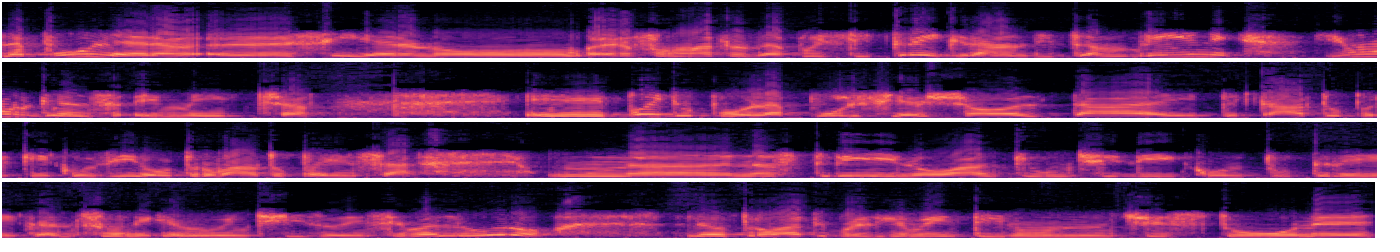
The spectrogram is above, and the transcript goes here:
La pool era, eh, sì, erano, era formata da questi tre grandi, Zambrini, Jurgens e Meccia. E poi dopo la pool si è sciolta e peccato perché così ho trovato, pensa, un eh, nastrino, anche un CD con tutte le canzoni che avevo inciso insieme a loro, le ho trovate praticamente in un cestone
